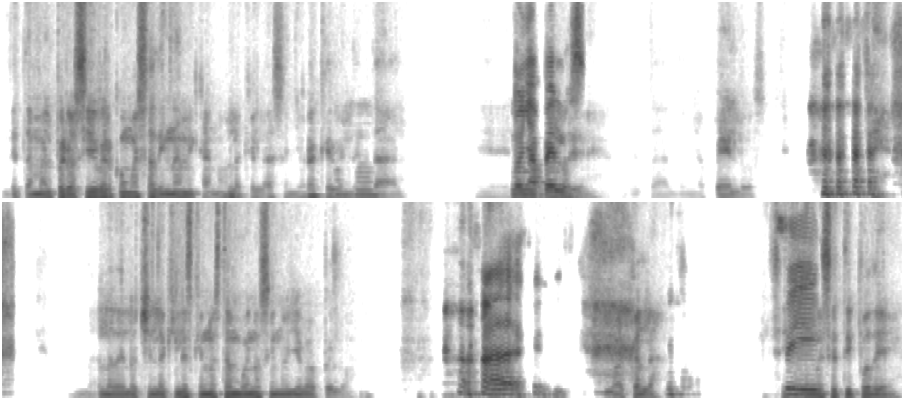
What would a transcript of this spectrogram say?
de tamal, pero sí ver cómo esa dinámica, ¿no? La que la señora que vende tal. Eh, Doña Pelos. Doña Pelos. Sí. La de los chilaquiles que no están buenos si no lleva pelo. Bácala. Sí, Como ese tipo de,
